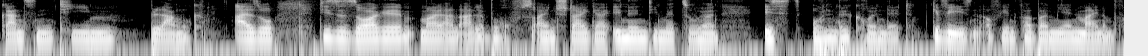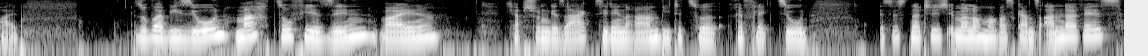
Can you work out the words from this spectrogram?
ganzen Team blank. Also diese Sorge mal an alle BerufseinsteigerInnen, die mir zuhören, ist unbegründet gewesen. Auf jeden Fall bei mir in meinem Fall. Supervision macht so viel Sinn, weil ich habe es schon gesagt, sie den Rahmen bietet zur Reflexion. Es ist natürlich immer noch mal was ganz anderes,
